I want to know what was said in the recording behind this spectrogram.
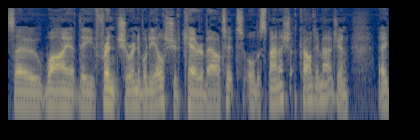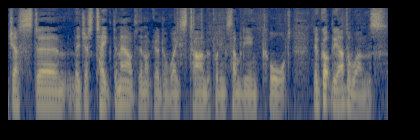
So why the French or anybody else should care about it, or the Spanish, I can't imagine. They just um, they just take them out. They're not going to waste time by putting somebody in court. They've got the other ones.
